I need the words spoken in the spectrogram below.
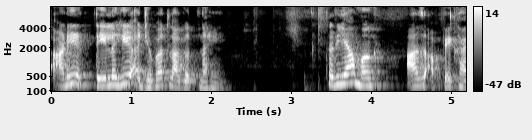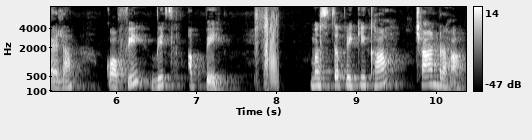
आणि तेलही अजिबात लागत नाही. तर या मग आज आप्पे खायला. Coffee with appe. मस्तपैकी खा छान रहा.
